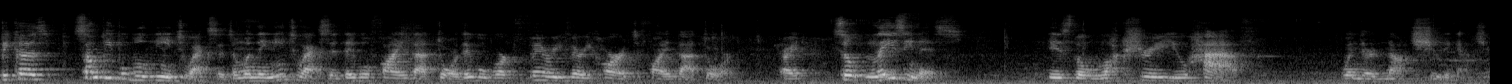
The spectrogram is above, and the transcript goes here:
Because some people will need to exit, and when they need to exit, they will find that door. They will work very, very hard to find that door, right? So laziness is the luxury you have when they're not shooting at you,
